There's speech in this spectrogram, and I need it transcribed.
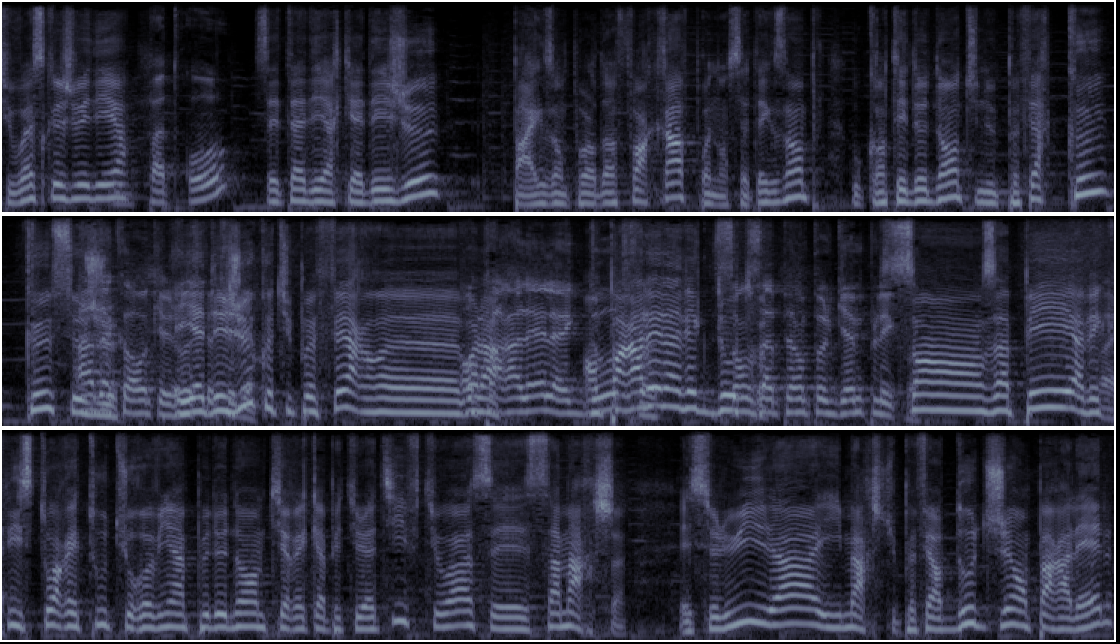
Tu vois ce que je veux dire? Pas trop. c'est-à-dire qu'il y a des jeux, par exemple World of Warcraft, prenons cet exemple, où quand tu es dedans, tu ne peux faire que, que ce ah, jeu. d'accord, ok. je Et il y a des jeux que tu peux faire euh, en voilà, parallèle avec en d'autres. parallèle avec Sans d'autres. zapper un peu le gameplay. Quoi. Sans zapper, avec Ouais. l'histoire et tout, tu reviens un peu dedans, un petit récapitulatif, tu vois, c'est ça marche. Et celui-là, il marche. Tu peux faire d'autres jeux en parallèle,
